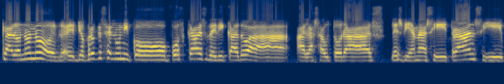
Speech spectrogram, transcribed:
Claro, no, no, eh, yo creo que es el único podcast dedicado a, las autoras lesbianas y trans y,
